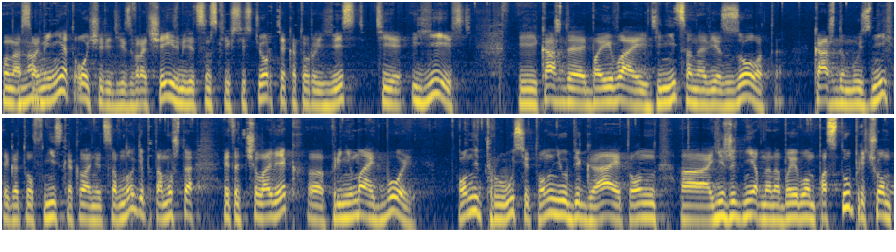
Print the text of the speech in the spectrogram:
У нас Но... с вами нет очереди из врачей, из медицинских сестер. Те, которые есть, те и есть. И каждая боевая единица на вес золота. Каждому из них я готов низко кланяться в ноги, потому что этот человек э, принимает бой. Он не трусит, он не убегает, он э, ежедневно на боевом посту, причем,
